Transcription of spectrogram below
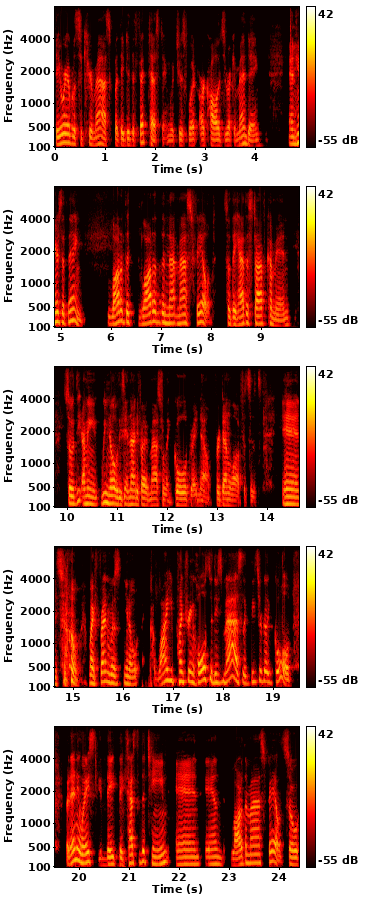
they were able to secure masks, but they did the fit testing, which is what our college is recommending. And here's the thing: a lot of the lot of the masks failed, so they had the staff come in so the, I mean, we know these N95 masks are like gold right now for dental offices. And so my friend was, you know, why are you puncturing holes to these masks? Like these are like gold. But anyways, they they tested the team and and a lot of the masks failed. So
